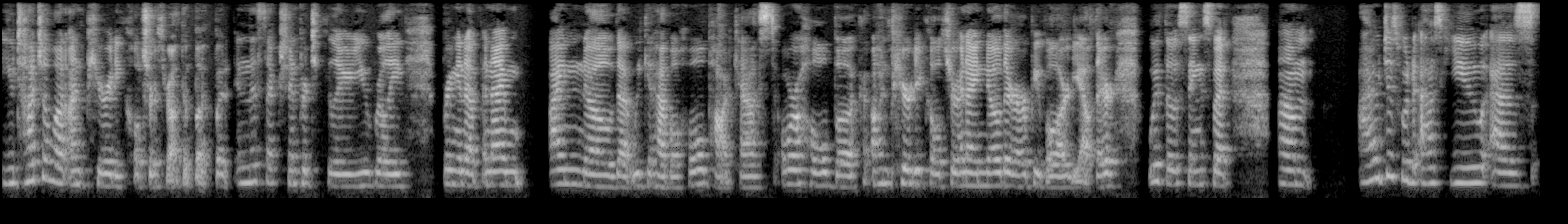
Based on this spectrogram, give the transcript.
you touch a lot on purity culture throughout the book, but in this section particularly, you really bring it up. And I'm I know that we could have a whole podcast or a whole book on purity culture, and I know there are people already out there with those things. But um, I just would ask you, as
